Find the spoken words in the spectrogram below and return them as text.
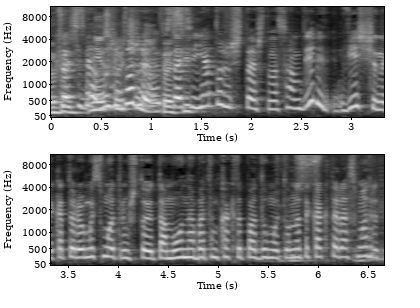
Ну, то Кстати, есть- да, не мы же тоже, То есть кстати, и- я тоже считаю, что на самом деле вещи, на которые мы смотрим, что там он об этом как-то подумает, он это как-то рассмотрит.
